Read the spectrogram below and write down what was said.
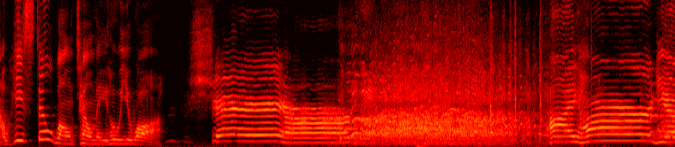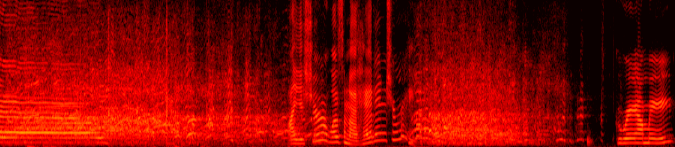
No, he still won't tell me who you are. Share. I heard you. Are you sure it wasn't a head injury? Grammy.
